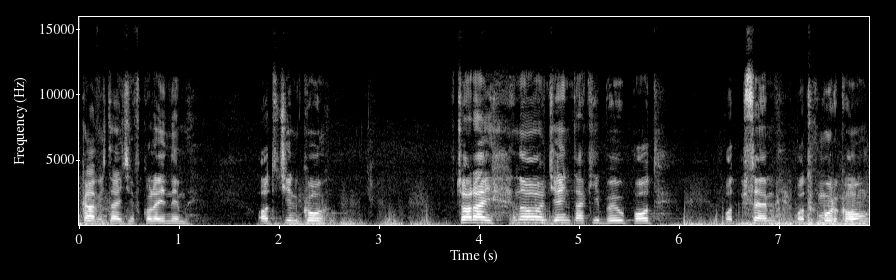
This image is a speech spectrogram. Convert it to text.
Siemka, witajcie w kolejnym odcinku. Wczoraj, no dzień taki był pod, pod psem, pod chmurką.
